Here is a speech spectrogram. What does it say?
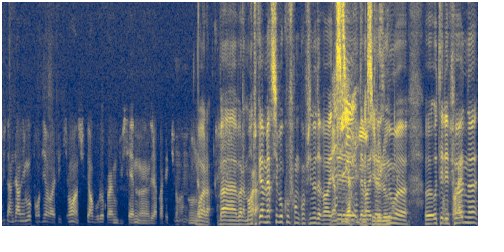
juste un dernier mot pour dire effectivement un super boulot quand même du CM euh, de la préfecture. hein. Voilà. Bah voilà. Mais en Voilà. tout cas, merci beaucoup Franck Confino d'avoir été, d'avoir été avec nous euh, euh, au téléphone.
